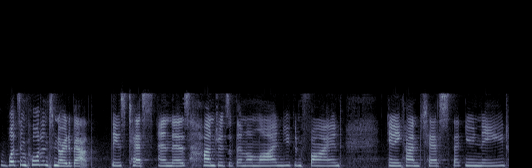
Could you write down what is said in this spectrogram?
what's important to note about these tests, and there's hundreds of them online, you can find any kind of test that you need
